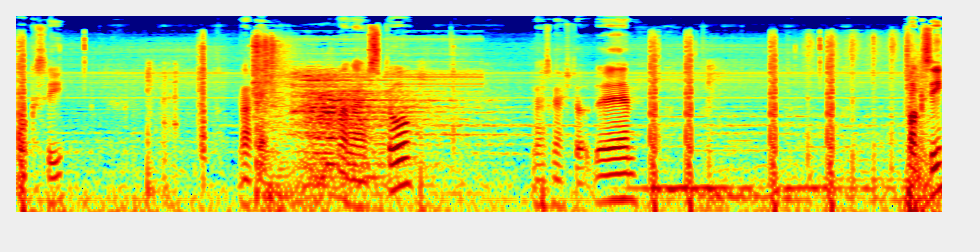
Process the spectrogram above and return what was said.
Foxy. Okej. Ona jest tu. Teraz grać tu. Y... Foxy.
